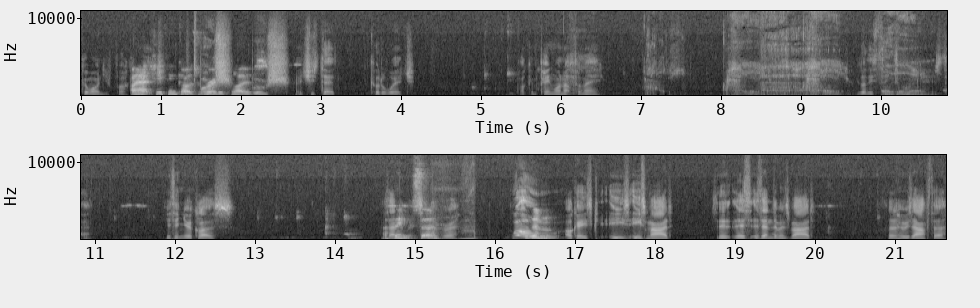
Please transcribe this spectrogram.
Come on, you fucking. I actually bitch. think I was really Boosh, close. Boosh. And she's dead. Killed a witch. Fucking ping one up for me. You got these things on you instead. You think you're close? I Is think Enderman so. over Whoa! then- Okay, he's, he's he's mad. This, this Enderman's mad. I don't know who he's after.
